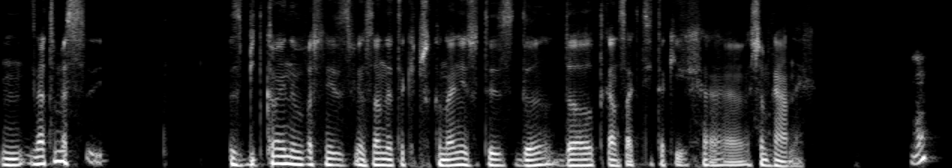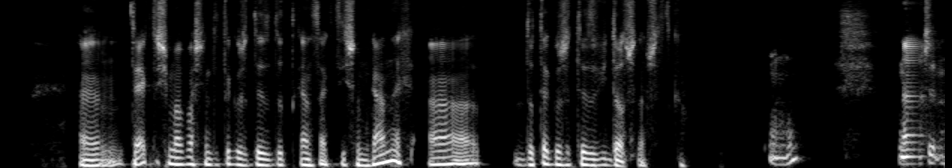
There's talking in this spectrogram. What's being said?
natomiast z Bitcoinem właśnie jest związane takie przekonanie, że to jest do, do transakcji takich e, szemranych. Hmm? To jak to się ma właśnie do tego, że to jest do transakcji szemranych, a do tego, że to jest widoczne wszystko? Mhm. Znaczy,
